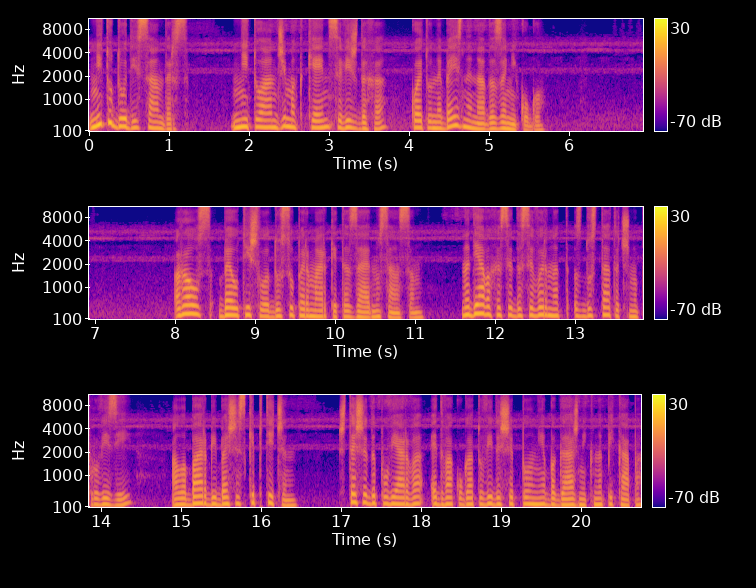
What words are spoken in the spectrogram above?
Нито Дуди Сандърс, нито Анджи Маккейн се виждаха, което не бе изненада за никого. Роуз бе отишла до супермаркета заедно с Ансън. Надяваха се да се върнат с достатъчно провизии, ала Барби беше скептичен. Щеше да повярва едва когато видеше пълния багажник на пикапа.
